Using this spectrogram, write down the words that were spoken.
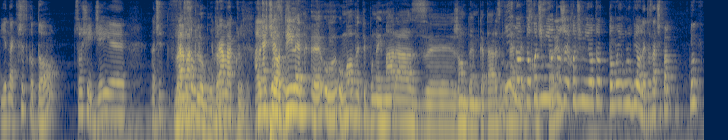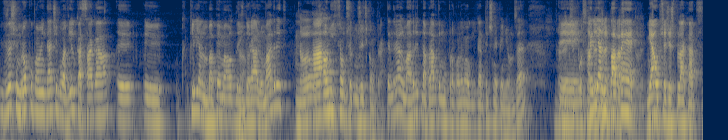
jednak wszystko to, co się dzieje. Znaczy, W ramach są- klubu, W tak. ramach klubu. A Chodzi ci o są- deal, e, umowy typu Neymara z e, rządem katarskim? Nie, tak, no, no chodzi mi o to, że chodzi mi o to, to moje ulubione. To znaczy, był w zeszłym roku, pamiętacie, była wielka saga. Y, y, Kylian Mbappé ma odejść Tak. do Realu Madryt, No, a oni chcą przedłużyć kontrakt. Ten Real Madryt naprawdę mu proponował gigantyczne pieniądze. Y, posadę Kylian Mbappé miał przecież plakat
